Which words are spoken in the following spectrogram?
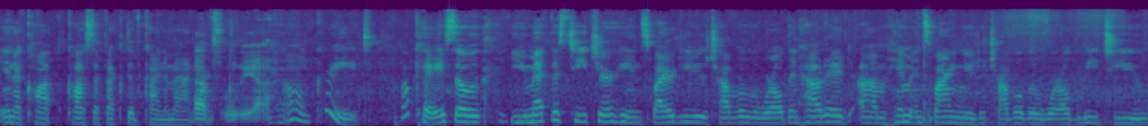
in a co- cost-effective kind of manner. Absolutely, yeah. Oh, great. Okay, so you met this teacher. He inspired you to travel the world. And how did um, him inspiring you to travel the world lead to you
